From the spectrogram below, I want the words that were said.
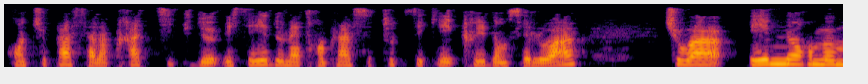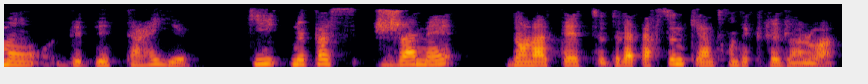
quand tu passes à la pratique de essayer de mettre en place tout ce qui est écrit dans ces lois, tu as énormément de détails qui ne passent jamais dans la tête de la personne qui est en train d'écrire la loi.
